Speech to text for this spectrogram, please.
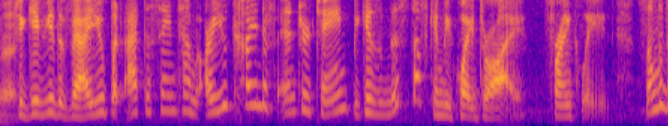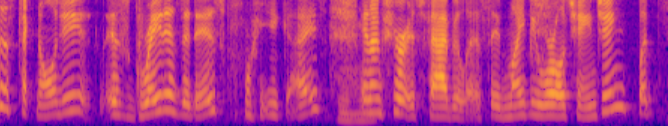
Right. to give you the value. But at the same time, are you kind of entertained? Because this stuff can be quite dry, frankly. Some of this technology, as great as it is for you guys, Mm-hmm. and I'm sure it's fabulous. It might be world changing, but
